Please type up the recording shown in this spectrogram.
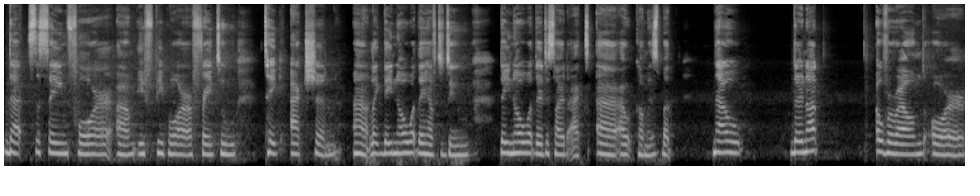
that's the same for um, if people are afraid to take action? Uh, like they know what they have to do, they know what their desired act, uh, outcome is, but now they're not overwhelmed or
